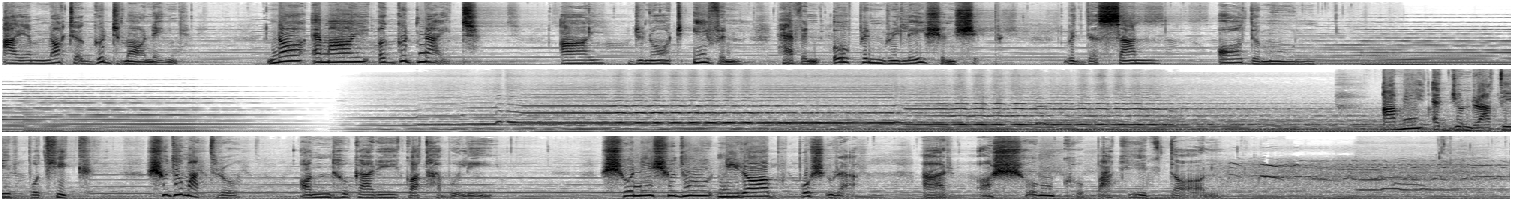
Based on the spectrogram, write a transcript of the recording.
I am not a good morning nor am I a good night I do not even have an open relationship with the sun or the moon একজন রাতের পথিক। শুধুমাত্র অন্ধকারে কথা বলি। শনি শুধু নীরব পশুরা আর অসংখ্য পাখির দল।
